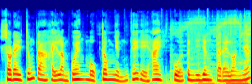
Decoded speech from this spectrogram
Sau đây chúng ta hãy làm quen một trong những thế hệ hai của Tân Di Dân tại Đài Loan nhé.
